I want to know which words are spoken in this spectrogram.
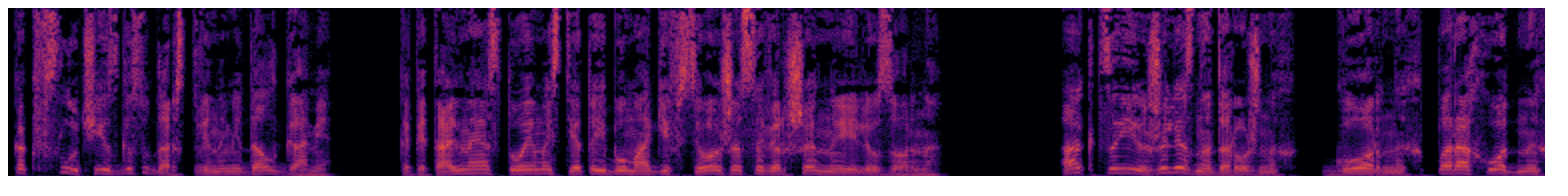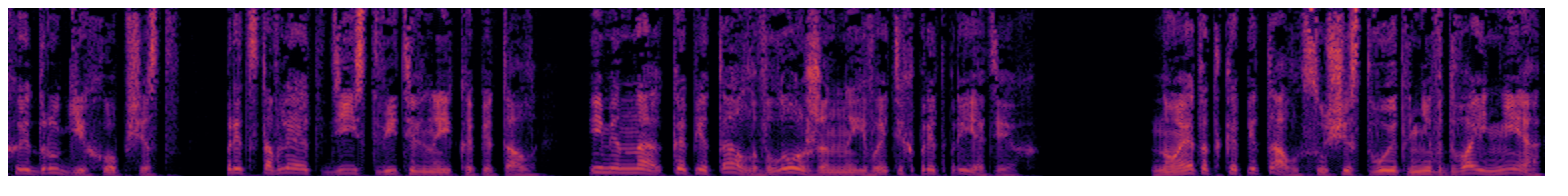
как в случае с государственными долгами, Капитальная стоимость этой бумаги все же совершенно иллюзорна. Акции железнодорожных, горных, пароходных и других обществ представляют действительный капитал, именно капитал, вложенный в этих предприятиях. Но этот капитал существует не вдвойне,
